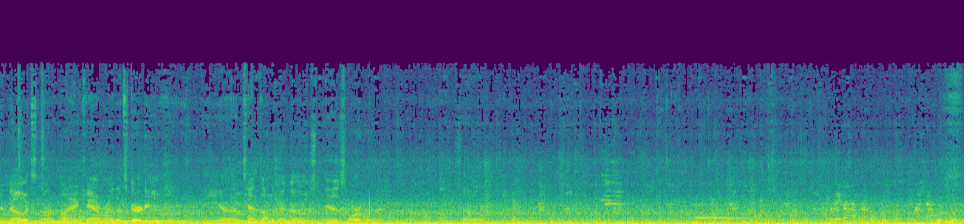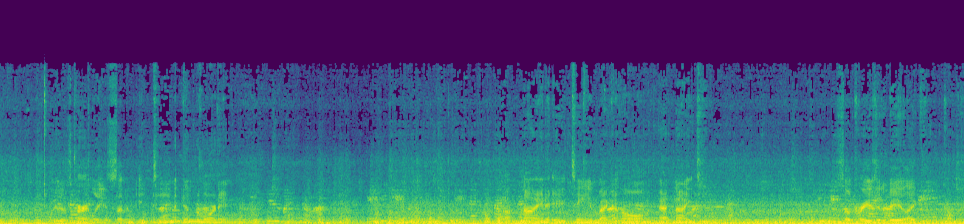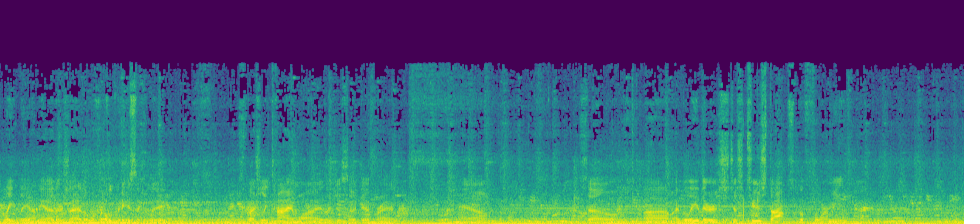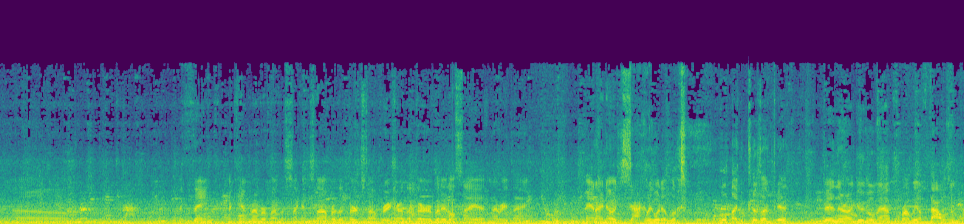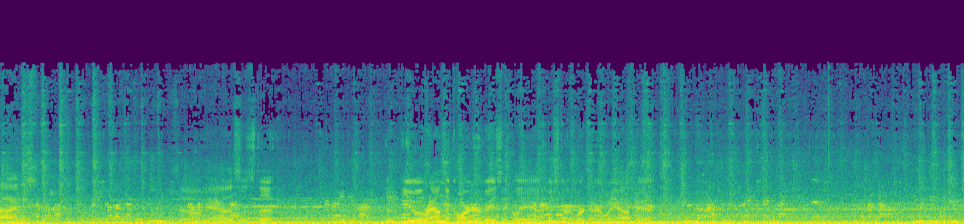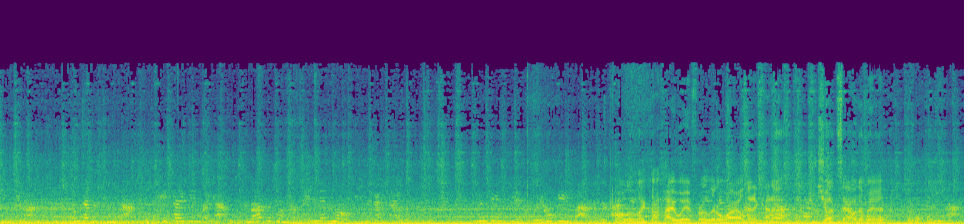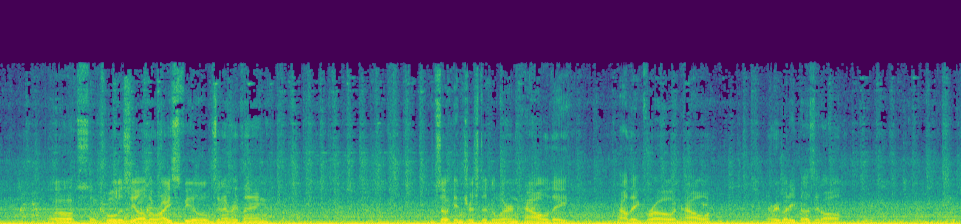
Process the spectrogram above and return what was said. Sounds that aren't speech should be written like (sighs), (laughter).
I know it's not my camera that's dirty. The uh, tint on the windows is horrible. So it is currently 7:18 in the morning. About 9:18 back at home at night. So crazy to be like completely on the other side of the (laughs) world, basically. Especially time-wise, it's just so different, you know. So um, I believe there's just two stops before me. Um, I think. I can't remember if I'm the second stop or the third stop. Pretty sure I'm the third, but it'll say it and everything. And I know exactly what it looks (laughs) like because I've been, been there on Google Maps probably a thousand times. So yeah, this is the, the view around the corner basically as we start working our way out there. And we follow like the highway for a little while, and then it kind of juts out of it. Oh, so cool to see all the rice fields and everything. I'm so interested to learn how they how they grow and how everybody does it all.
